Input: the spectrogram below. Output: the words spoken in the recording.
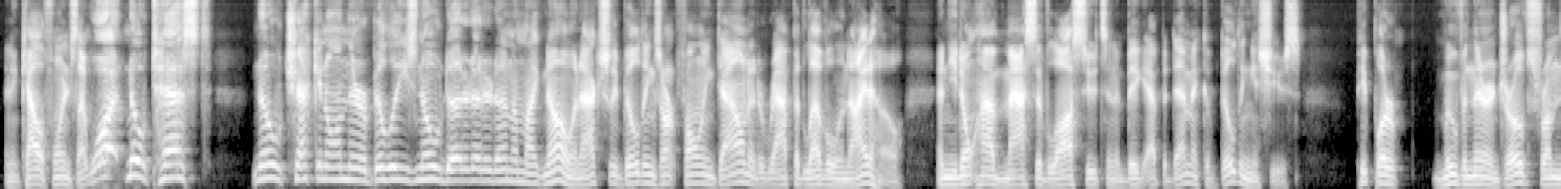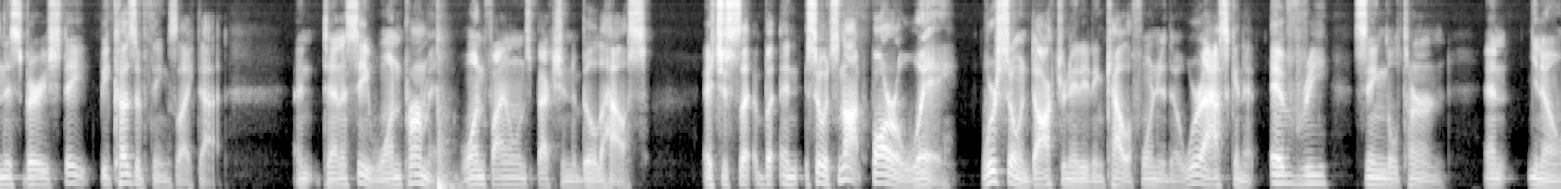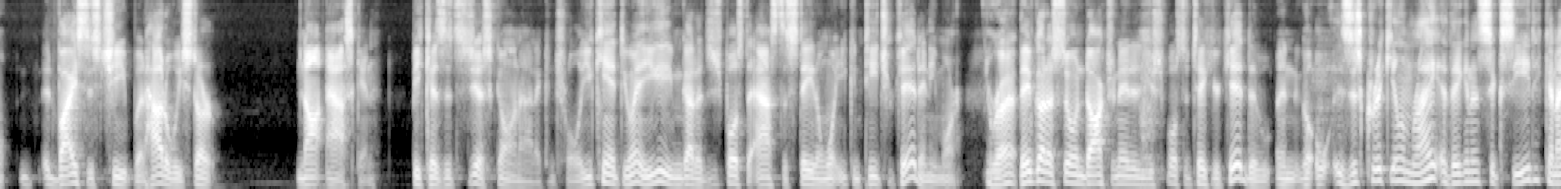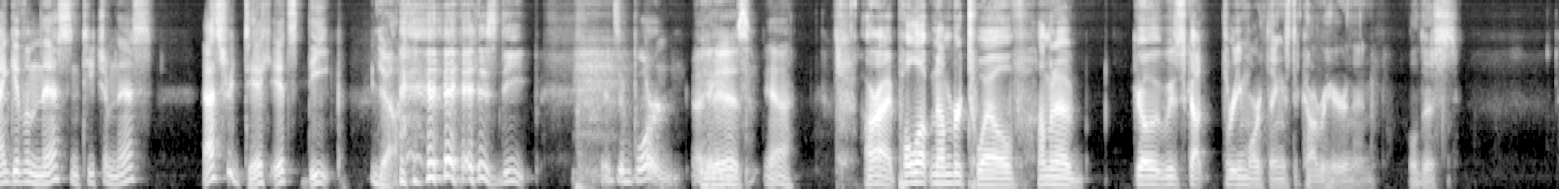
And in California, it's like, what? No test, no checking on their abilities, no da da da da. And I'm like, no. And actually, buildings aren't falling down at a rapid level in Idaho, and you don't have massive lawsuits and a big epidemic of building issues. People are moving there in droves from this very state because of things like that. And Tennessee, one permit, one final inspection to build a house. It's just like, but and so it's not far away. We're so indoctrinated in California, though. We're asking at every single turn. And, you know, advice is cheap, but how do we start not asking? Because it's just gone out of control. You can't do anything. You even got to, you're supposed to ask the state on what you can teach your kid anymore Right. they've got us so indoctrinated you're supposed to take your kid to and go oh, is this curriculum right are they going to succeed can i give them this and teach them this that's ridiculous it's deep Yeah. it is deep it's important I It mean, is. yeah All right, pull up number twelve. I'm gonna go. We just got three more things to cover here, and then we'll just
